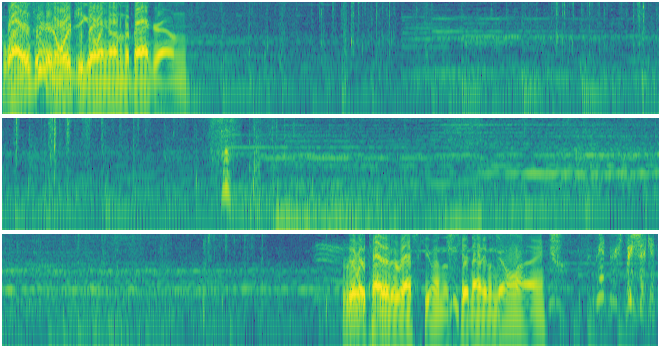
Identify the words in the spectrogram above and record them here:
Why is there an orgy going on in the background? Really tired of rescuing this kid, not even gonna lie. Rippers. Lisa, get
